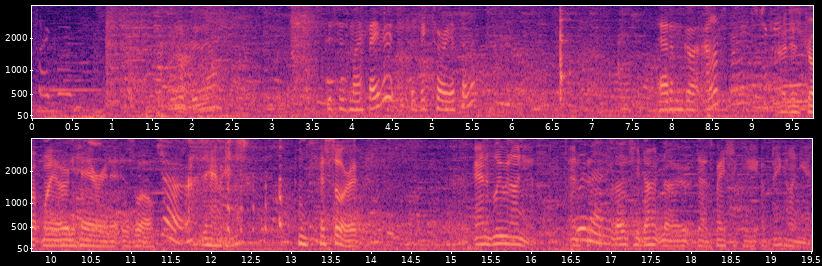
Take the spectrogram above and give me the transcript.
So good. We have big night. This is my favorite, the Victoria fillet. Adam got Alice Springs chicken. I just dropped my own hair in it as well. Joe. Damn it. I saw it. And the bloomin' onion. And Bloomin' for, onion. for those who don't know, that's basically a big onion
